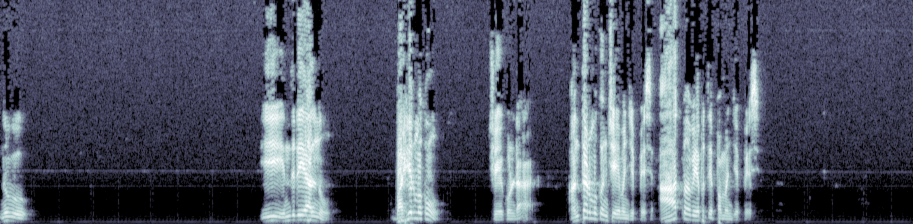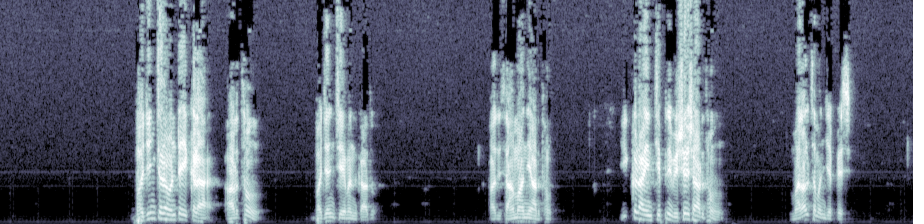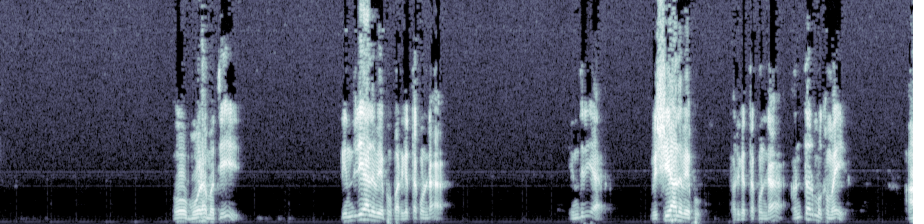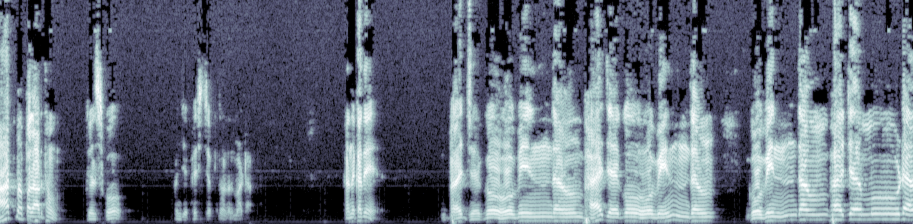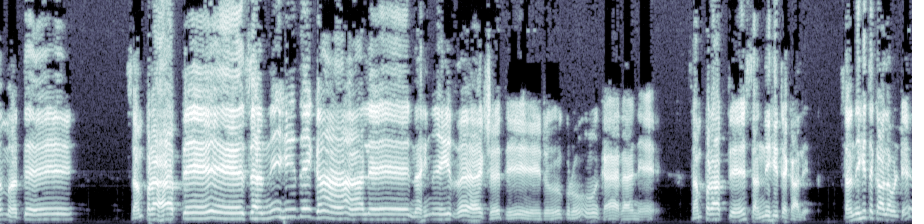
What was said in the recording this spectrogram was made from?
నువ్వు ఈ ఇంద్రియాలను బహిర్ముఖం చేయకుండా అంతర్ముఖం చేయమని చెప్పేసి ఆత్మవేప తిప్పమని చెప్పేసి భజించడం అంటే ఇక్కడ అర్థం భజన చేయమని కాదు. అది సామాన్య అర్థం. ఇక్కడ ఆయన చెప్పిన విశేషార్థం మరల్చమని చెప్పేసి. ఓ మూఢమతి ఇంద్రియాల వైపు పరిగెత్తకుండా ఇంద్రియ విషయాల వైపు పరిగెత్తకుండా అంతర్ముఖమై ఆత్మ పదార్థం తెలుసుకో అని చెప్పేసి చెప్తున్నాడు అనమాట కనుకదే భజ గోవిందం భజ గోవిందం గోవిందం భజ మూఢమతే సంప్రాప్తే సన్నిహిత కాలే నహి నహి రక్షతే కరణే సంప్రాప్తే సన్నిహిత కాలే సన్నిహిత కాలం అంటే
